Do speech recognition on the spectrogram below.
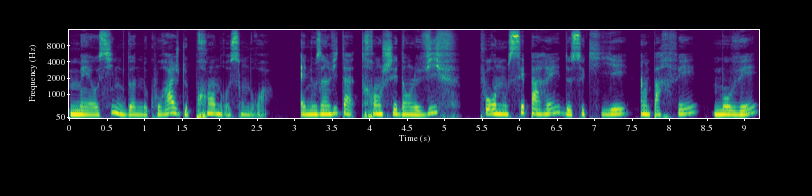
mais aussi nous donne le courage de prendre son droit. Elle nous invite à trancher dans le vif pour nous séparer de ce qui est imparfait, mauvais.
